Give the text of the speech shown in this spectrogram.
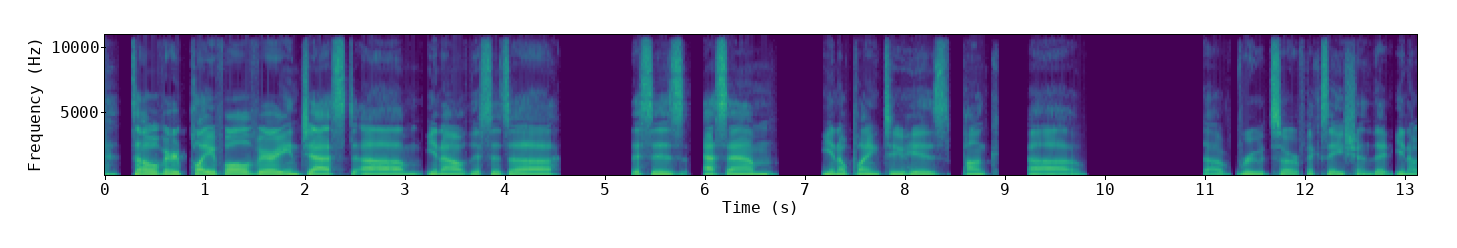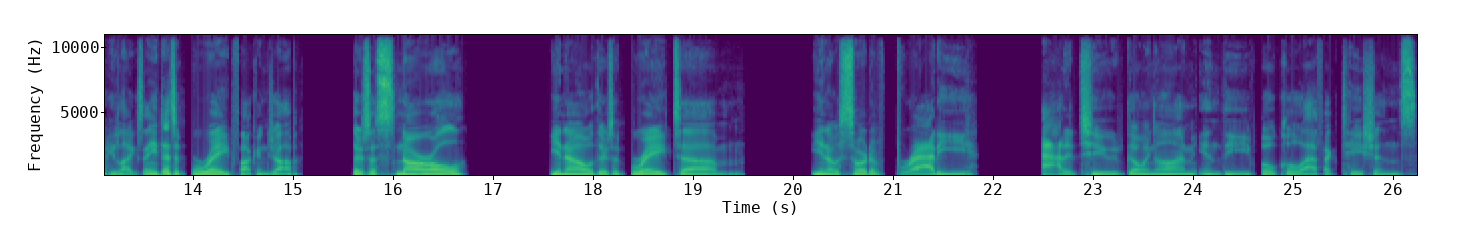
so very playful, very in jest. Um, you know, this is a this is SM, you know, playing to his punk uh, uh roots or fixation that you know he likes, and he does a great fucking job. There's a snarl, you know. There's a great, um, you know, sort of bratty attitude going on in the vocal affectations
